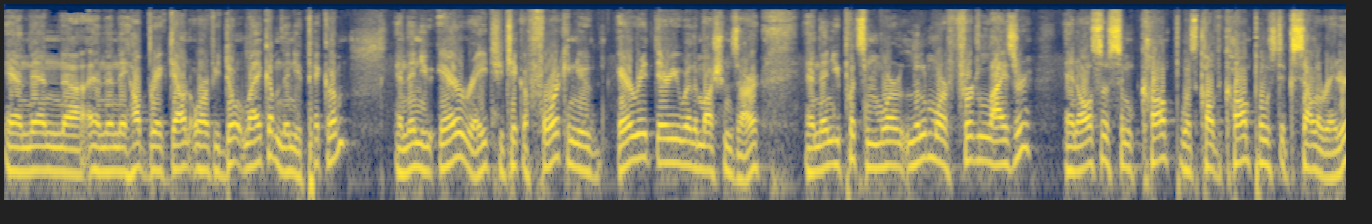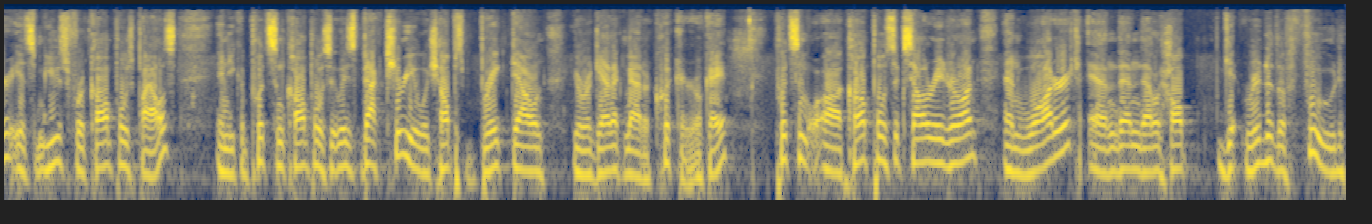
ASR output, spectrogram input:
and then uh, and then they help break down. Or if you don't like them, then you pick them, and then you aerate. You take a fork and you aerate there where the mushrooms are, and then you put some more, a little more fertilizer, and also some comp, what's called compost accelerator. It's used for compost piles, and you can put some compost. It is bacteria which helps break down your organic matter quicker. Okay, put some uh, compost accelerator on and water it, and then that'll help get rid of the food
